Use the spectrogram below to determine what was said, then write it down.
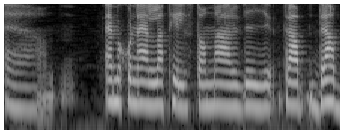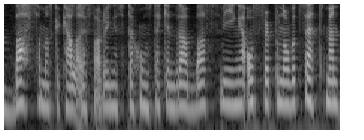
eh, emotionella tillstånd när vi drab drabbas, om man ska kalla det för, då, inom citationstecken drabbas. Vi är inga offer på något sätt men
